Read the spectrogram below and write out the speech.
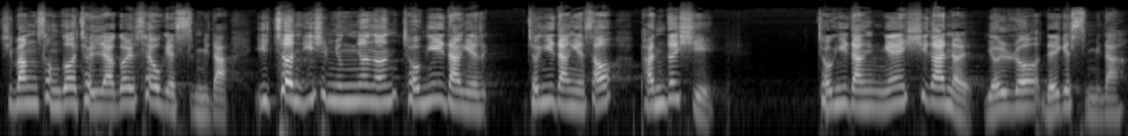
지방선거 전략을 세우겠습니다. 2026년은 정의당에, 정의당에서 반드시 정의당의 시간을 열어내겠습니다.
